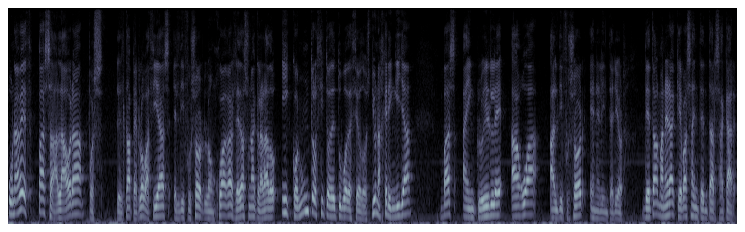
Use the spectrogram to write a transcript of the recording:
Una vez pasa la hora, pues el tupper lo vacías, el difusor lo enjuagas, le das un aclarado y con un trocito de tubo de CO2 y una jeringuilla vas a incluirle agua al difusor en el interior. De tal manera que vas a intentar sacar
